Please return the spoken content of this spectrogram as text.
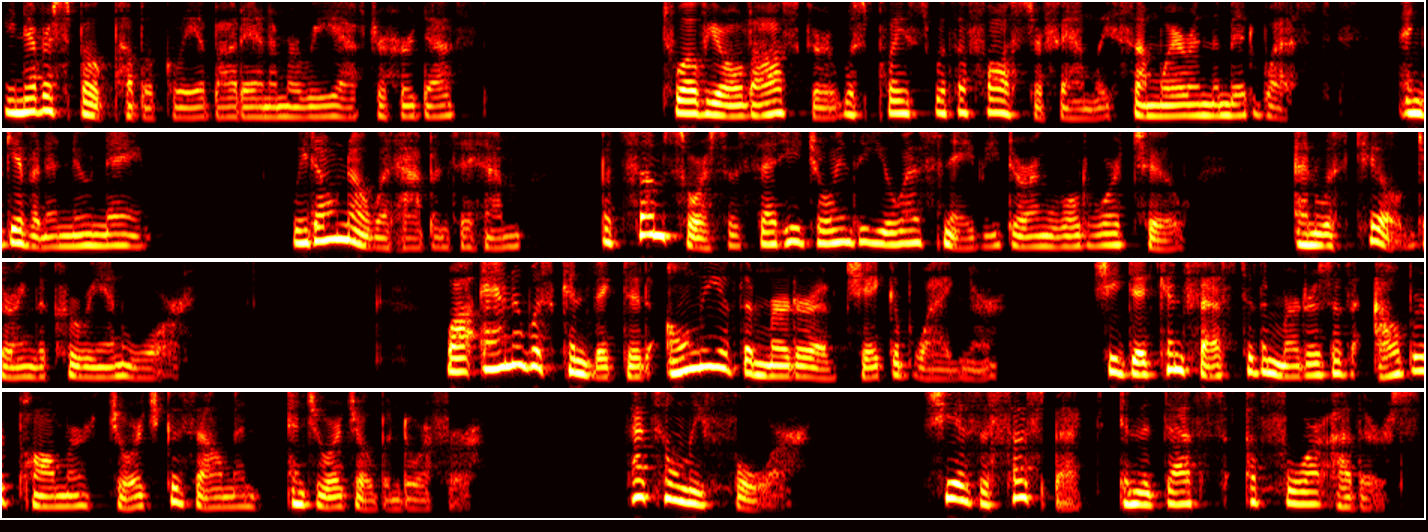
he never spoke publicly about Anna Marie after her death. Twelve year old Oscar was placed with a foster family somewhere in the Midwest and given a new name. We don't know what happened to him, but some sources said he joined the U.S. Navy during World War II and was killed during the Korean War. While Anna was convicted only of the murder of Jacob Wagner, she did confess to the murders of Albert Palmer, George Gesellman, and George Obendorfer. That's only four. She is a suspect in the deaths of four others.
